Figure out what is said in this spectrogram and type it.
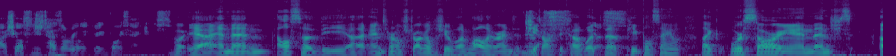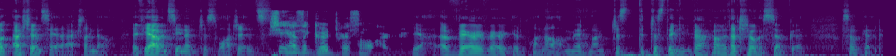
uh, she also just has a really great voice actress. but yeah, and then also the uh, internal struggle she went while they were in Yes, Antarctica with yes. the people saying like, "We're sorry," and then she's. Oh, I shouldn't say that. Actually, no. If you haven't seen it, just watch it. It's She has a good personal arc. yeah, a very very good one. Oh man, I'm just just thinking back on it. That show is so good, so good.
